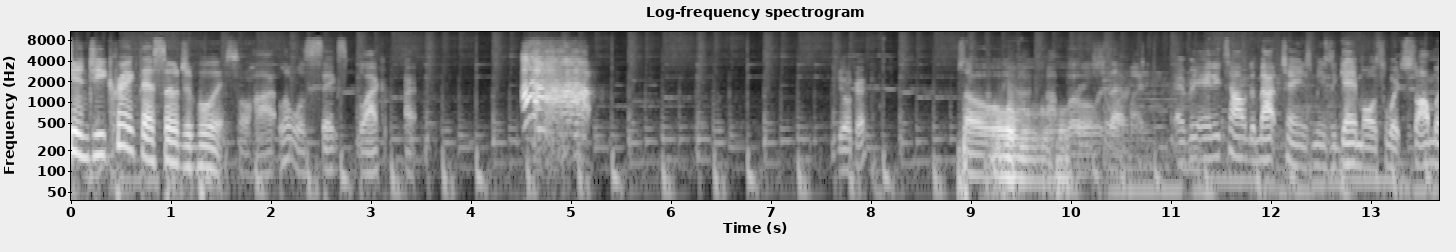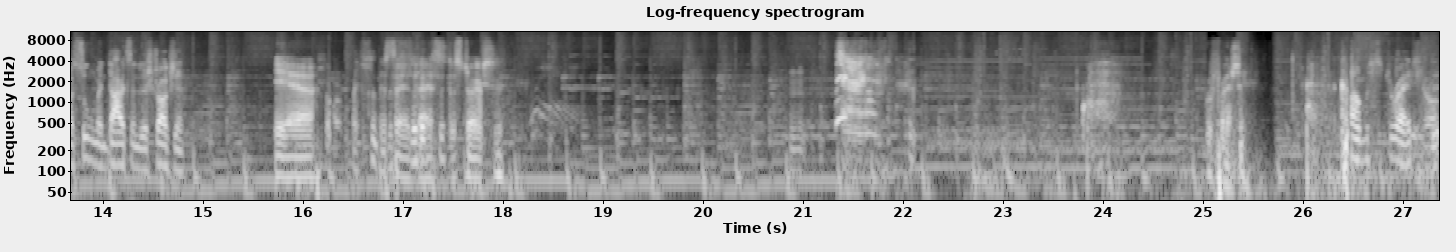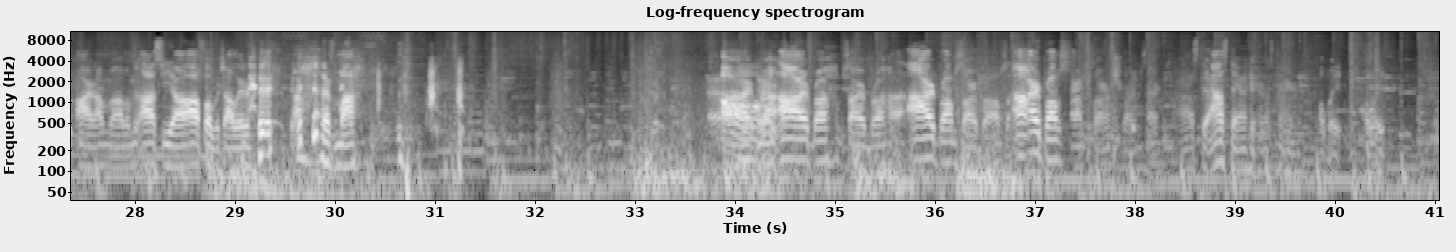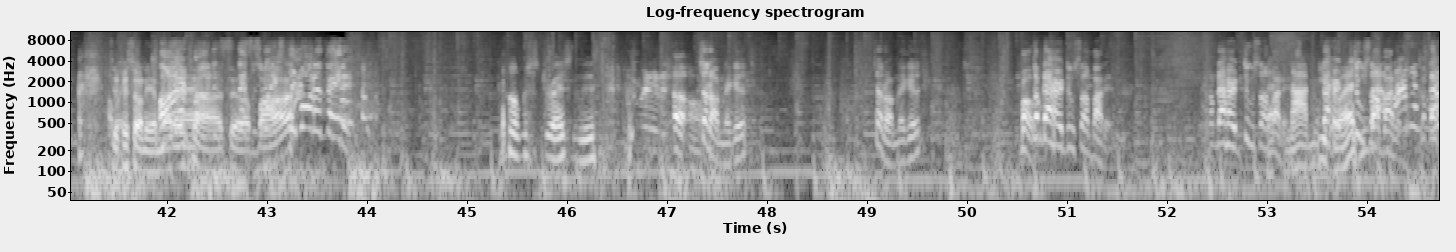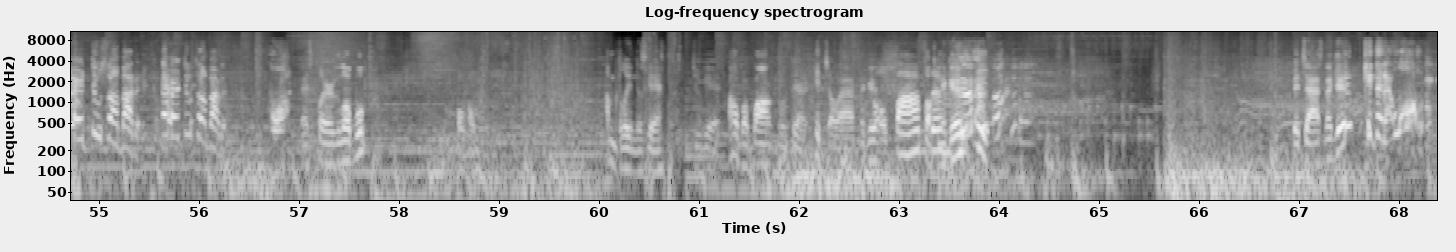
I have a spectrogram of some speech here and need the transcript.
Shinji, crank that soldier boy. So hot. Level six, black. I- ah! You okay? So, oh. I'm what pretty was sure. that, mighty? Every anytime the map change means the game mode switch. So I'm assuming darts and destruction. Yeah, it said that's destruction. Hmm. Refreshing. Come stretch. All right, I'm, I'm, I'll see y'all. I'll fuck with y'all later. Uh, never mind. All right, bro. All right, bro. I'm sorry, bro. Uh, All right, bro. I'm sorry, bro. I'm so- all right, bro. I'm sorry. I'm sorry. I'm sorry. I'm sorry. I'll stay. I'll stay out here. I'll stay here. Oh wait. Oh wait. Oh, If wait. it's only a matter of time This, to this a makes me bar. motivated. Come stretch this. Oh. Shut up, nigga. Shut up, nigga. Bro, come down here and do something about it. Come down here and do something about it. Not Come down here and do something about it. Come down here and do something about it. Come down here and do something about it. Next player global. Boom. I'm deleting this game. You get. I hope a bomb goes there and hit your ass, nigga. Oh, bomb Fuck, them. nigga. Bitch ass nigga. Get to that wall.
